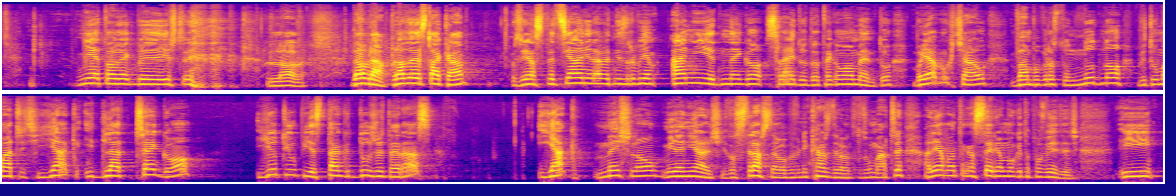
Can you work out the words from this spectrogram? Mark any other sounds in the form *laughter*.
Nie, to jakby jeszcze... *laughs* Lol. Dobra, prawda jest taka, że ja specjalnie nawet nie zrobiłem ani jednego slajdu do tego momentu, bo ja bym chciał wam po prostu nudno wytłumaczyć, jak i dlaczego YouTube jest tak duży teraz, jak myślą milenialsi. To straszne, bo pewnie każdy wam to tłumaczy, ale ja wam tak na serio mogę to powiedzieć. I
